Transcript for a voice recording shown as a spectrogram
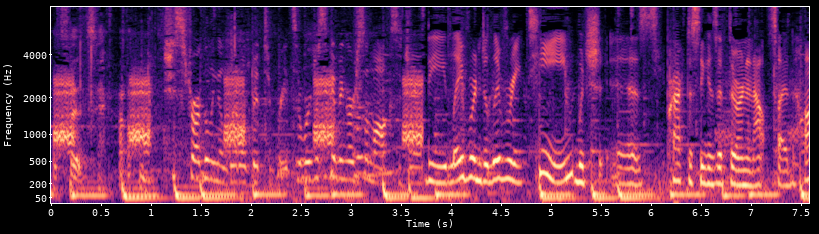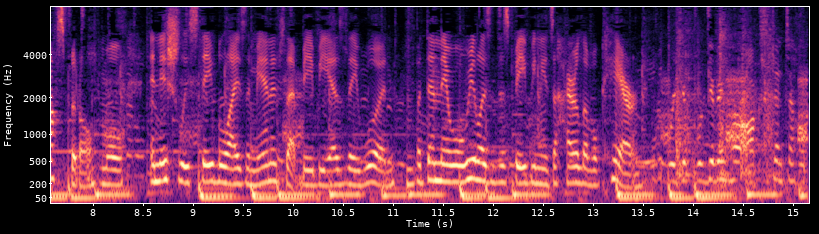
What's that sound? She's struggling a little bit to breathe, so we're just giving her some oxygen. The labor and delivery team, which is practicing as if they're in an outside hospital, will initially stabilize and manage that baby as they would, but then they will realize that this baby needs a higher level care. We're, gi- we're giving her oxygen to help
